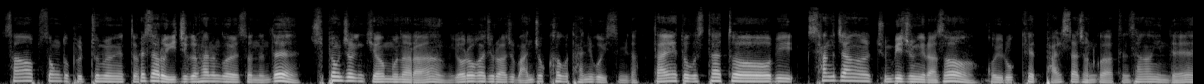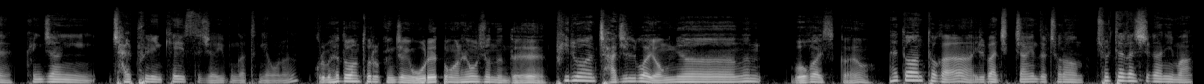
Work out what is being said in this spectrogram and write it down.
사업성도 불투명했던 회사로 이직을 하는 거였었는데 수평적인 기업 문화랑 여러 가지로 아주 만족하고 다니고 있습니다. 다행히 또 그 스타트업이 상장을 준비 중이라서 거의 로켓 발사 전과 같은 상황인데 굉장히 잘 풀린 케이스죠. 이분 같은 경우는. 그럼 헤드헌터를 굉장히 오랫동안 해오셨는데 필요한 자질과 역량은 뭐가 있을까요? 헤드헌터가 일반 직장인들처럼 출퇴근 시간이 막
